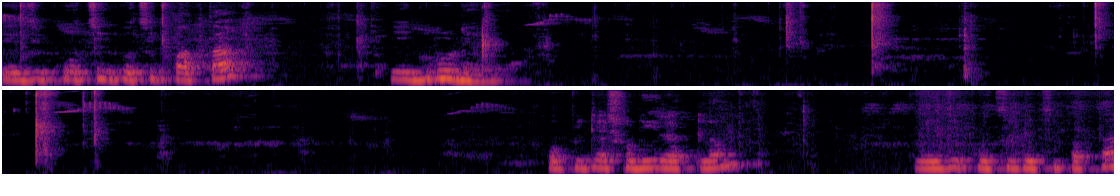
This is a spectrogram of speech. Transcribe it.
এই যে কচি কচি পাতা, এগুলো নেব। কপিটা সরিয়ে রাখলাম। এই যে কচি কচি পাতা।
